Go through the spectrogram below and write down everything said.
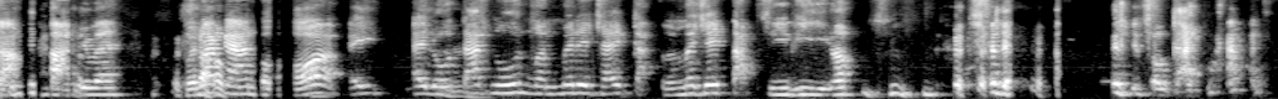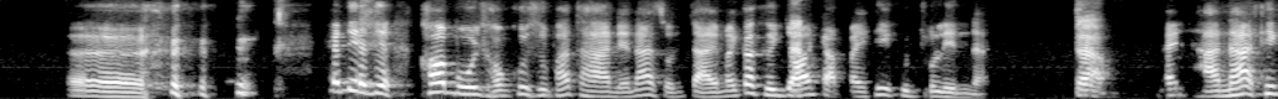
สามสิบบาทใช่ไหมพนักงานบอกอ๋อไอ้ไอ้โลตัสนู้นมันไม่ได้ใช้กับมันไม่ใช่ตับซีพีครับแสดง ไม่ได้ส่งขายขายเออก็เนี่ยเนี่ยข้อมูลของคุณสุภัทราเนี่ยน่าสนใจมันก็คือย้อนกลับไปที่คุณจุลินทร์น่ะครับในฐานะที่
